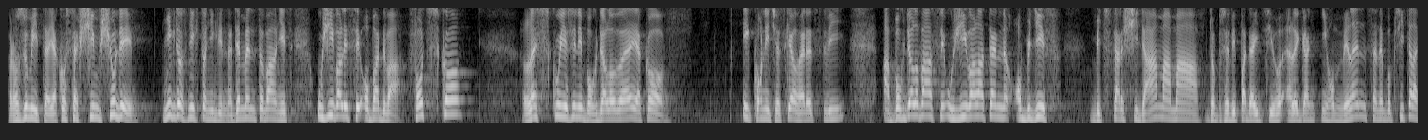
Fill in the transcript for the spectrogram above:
rozumíte, jako se vším všudy. Nikdo z nich to nikdy nedementoval, nic. Užívali si oba dva Focko, lesku Jiřiny Bohdalové jako ikony českého herectví a Bohdalová si užívala ten obdiv Byť starší dáma má dobře vypadajícího, elegantního milence nebo přítele.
